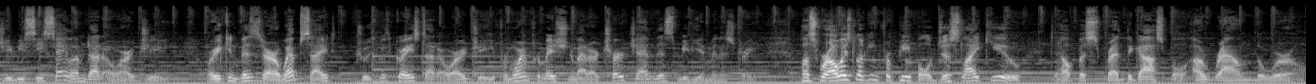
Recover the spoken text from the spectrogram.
gbcsalem.org or you can visit our website, truthwithgrace.org, for more information about our church and this media ministry. Plus, we're always looking for people just like you to help us spread the gospel around the world.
